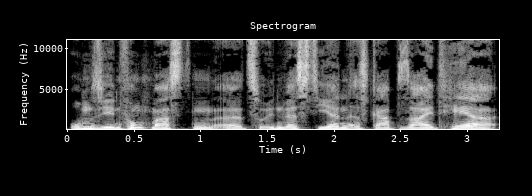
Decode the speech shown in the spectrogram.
um sie in Funkmasten äh, zu investieren. Es gab seither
